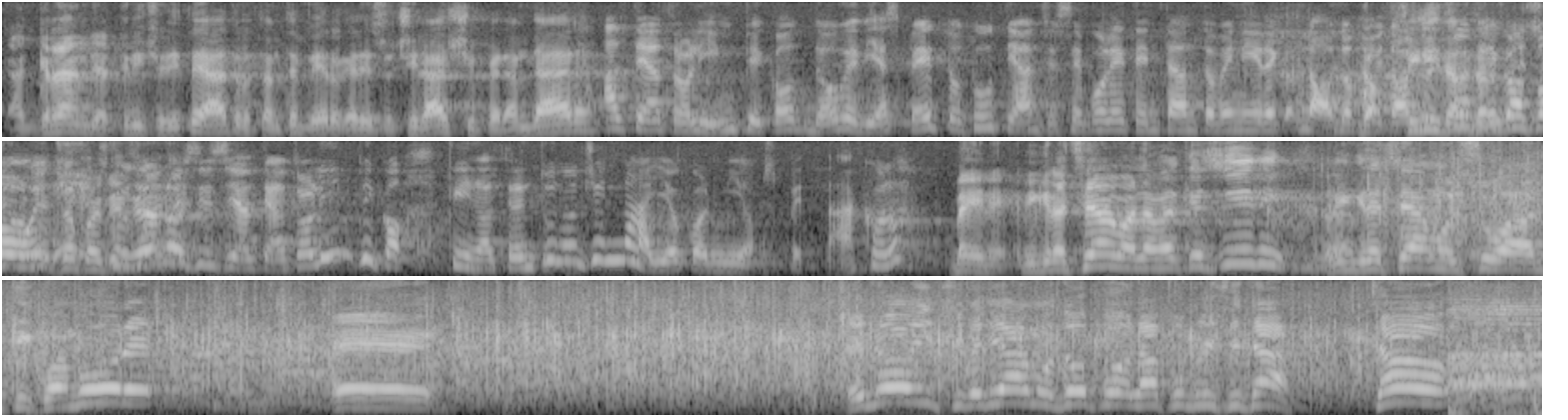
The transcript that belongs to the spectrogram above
una grande attrice di teatro, tant'è vero che adesso ci lasci per andare. Al Teatro Olimpico, dove vi aspetto tutti, anzi se volete intanto venire... No, dopo No, tolgo il finita la pubblico a trasmissione, voi. Scusate, sì, sì, al Teatro Olimpico, fino al 31 gennaio col mio spettacolo. Bene, ringraziamo Anna Marchesini, ringraziamo il suo antico amore eh, e noi ci vediamo dopo la pubblicità. Ciao!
